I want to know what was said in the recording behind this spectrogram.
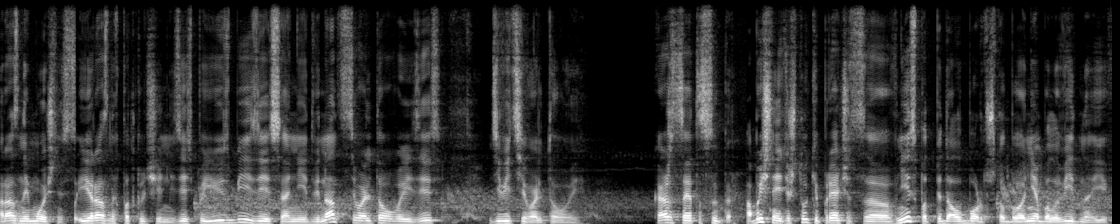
разной мощности и разных подключений. Здесь по USB, здесь они 12-вольтовые, здесь 9-вольтовые. Кажется, это супер. Обычно эти штуки прячутся вниз под педалборд, чтобы не было видно их.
